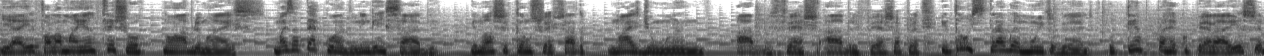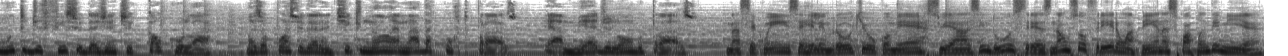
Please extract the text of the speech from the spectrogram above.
e aí fala amanhã fechou, não abre mais. Mas até quando? Ninguém sabe. E nós ficamos fechados mais de um ano abre, fecha, abre, fecha. Então o estrago é muito grande. O tempo para recuperar isso é muito difícil da gente calcular, mas eu posso te garantir que não é nada a curto prazo, é a médio e longo prazo. Na sequência, relembrou que o comércio e as indústrias não sofreram apenas com a pandemia.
